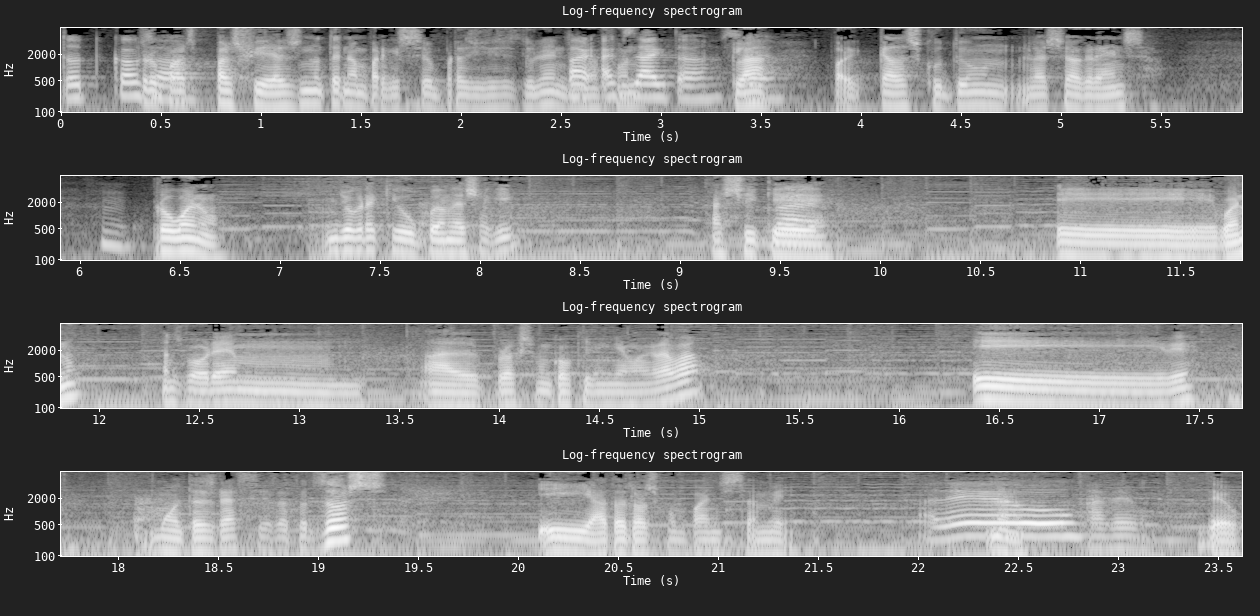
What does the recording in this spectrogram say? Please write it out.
tot causa... Però pels, pels fidels no tenen per què ser prejudicis dolents. Per- exacte, sí. Clar, perquè cadascú té un, la seva creença. Mm. Però bueno, jo crec que ho podem deixar aquí. Així que... Vale. Eh, bueno, ens veurem el pròxim cop que vinguem a gravar. I bé, moltes gràcies a tots dos i a tots els companys també. Adeu! Adeu. Adeu.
